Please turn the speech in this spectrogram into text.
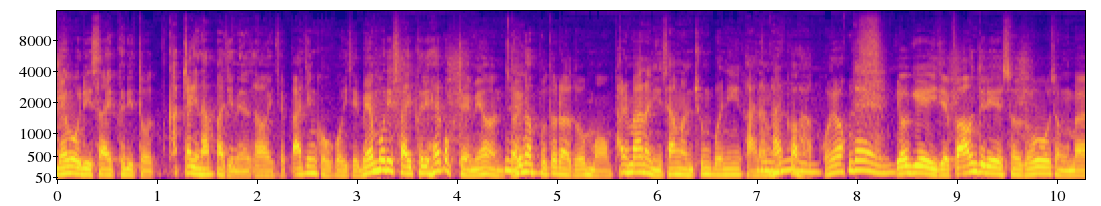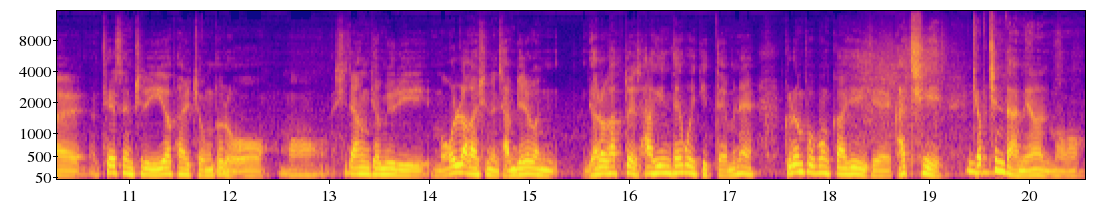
메모리 사이클이 또 갑자기 나빠지면서 이제 빠진 거고 이제 메모리 사이클이 회복되면 저희가 보더라도 뭐 8만 원 이상은 충분히 가능할 것 같고요. 네. 여기에 이제 파운드리에서도 정말 TSMC를 위협할 정도로 뭐 시장 점유율이 뭐 올라갈 수 있는 잠재력은 여러 각도에서 확인되고 있기 때문에 그런 부분까지 이제 같이 겹친다면 뭐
